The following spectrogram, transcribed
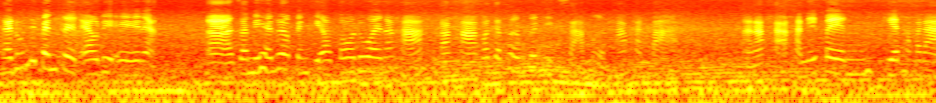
ในรุ่นที่เป็นเกรด LDA เนี่ยจะมีให้เลือกเป็นเกียร์ออโต้ด้วยนะคะ ราคาก็จะเพิ่มขึ้นอีก 35,000 บาทนะคะ คันนี้เป็นเกียร์ธรรมดา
